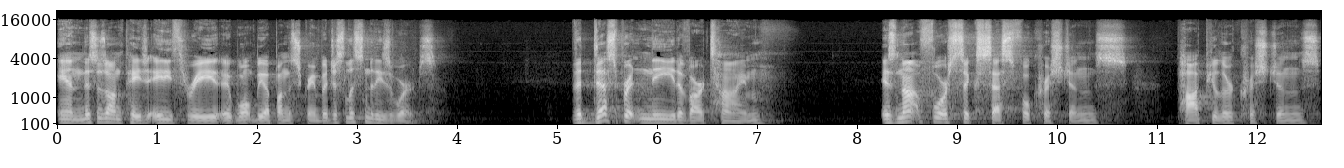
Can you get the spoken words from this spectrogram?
And this is on page 83. It won't be up on the screen, but just listen to these words. The desperate need of our time is not for successful Christians, popular Christians,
